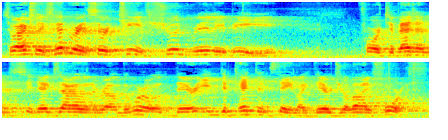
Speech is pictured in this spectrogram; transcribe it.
So actually, February 13th should really be for Tibetans in exile and around the world their Independence Day, like their July 4th.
